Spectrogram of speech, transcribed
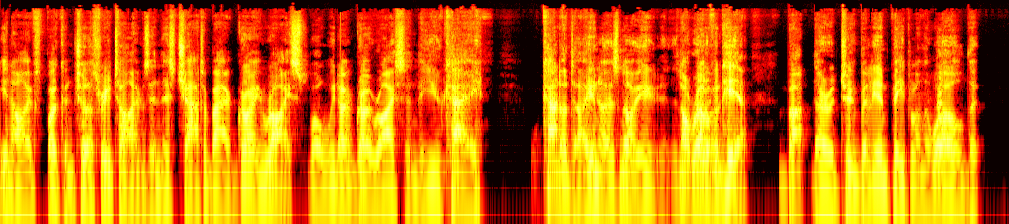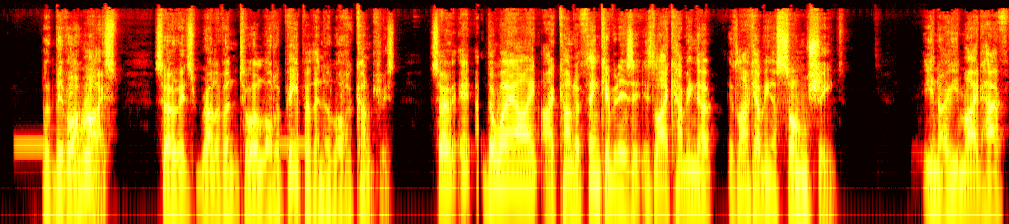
you know, I've spoken two or three times in this chat about growing rice. Well, we don't grow rice in the UK, Canada. You know, it's not it's not relevant here. But there are two billion people in the world that that live on rice, so it's relevant to a lot of people in a lot of countries. So it, the way I, I kind of think of it is, it's like having a, it's like having a song sheet. You know, you might have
